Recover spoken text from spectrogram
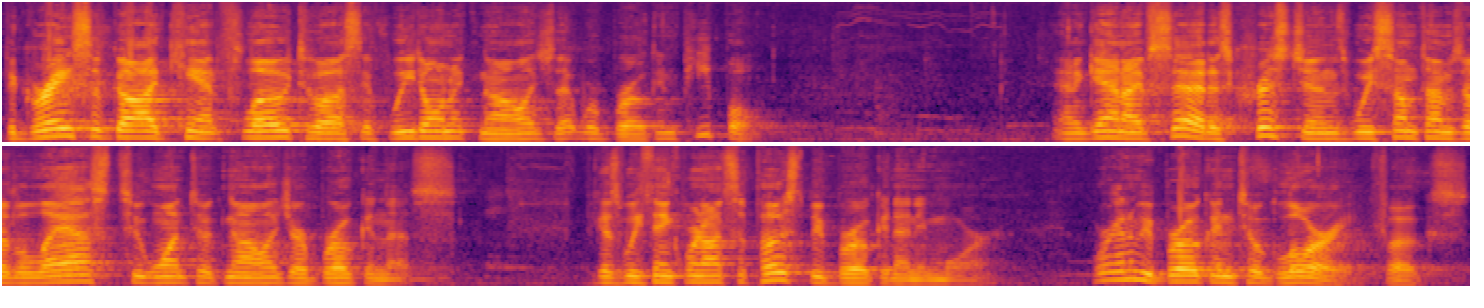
the grace of God can't flow to us if we don't acknowledge that we're broken people. And again, I've said, as Christians, we sometimes are the last to want to acknowledge our brokenness because we think we're not supposed to be broken anymore. We're going to be broken till glory, folks.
